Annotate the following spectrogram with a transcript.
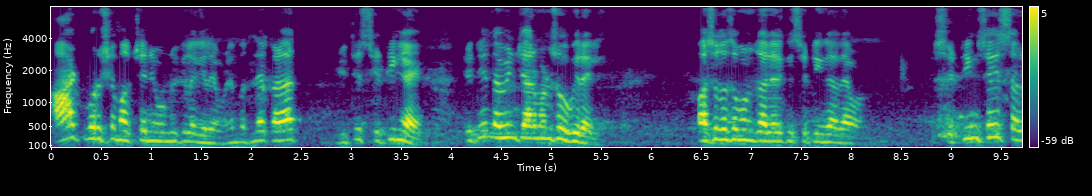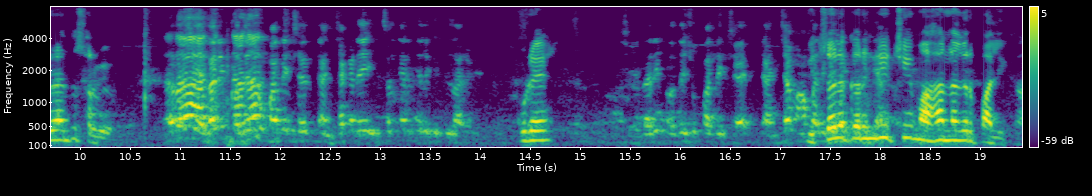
आठ वर्ष मागच्या निवडणुकीला गेल्यामुळे मधल्या काळात जिथे सिटिंग आहे तिथे नवीन चार माणसं उभी राहिली असं कसं म्हणून झालेलं की सिटिंग झाल्या म्हणून? सिटिंग सहित सगळ्यांचं सर्वे आहेत? कुठे? शेजारी प्रदेश उपाध्यक्ष आहेत त्यांच्या इचलकरंजीची महानगरपालिका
